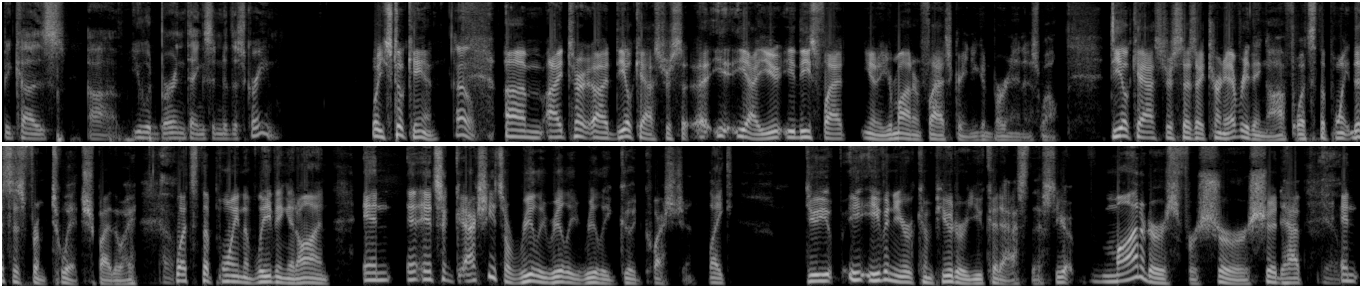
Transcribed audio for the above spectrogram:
because uh, you would burn things into the screen well, you still can. Oh, um, I turn uh, Dealcaster. Uh, yeah, you, you, these flat, you know, your modern flat screen you can burn in as well. Dealcaster says I turn everything off. What's the point? This is from Twitch, by the way. Oh. What's the point of leaving it on? And it's a, actually it's a really, really, really good question. Like, do you even your computer? You could ask this. Your monitors for sure should have. Yeah. And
